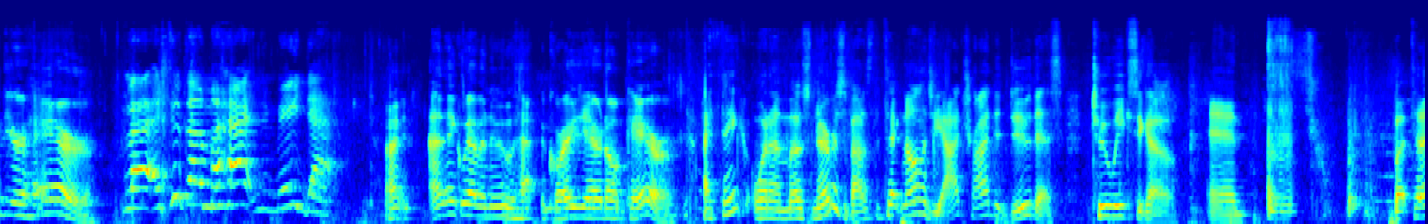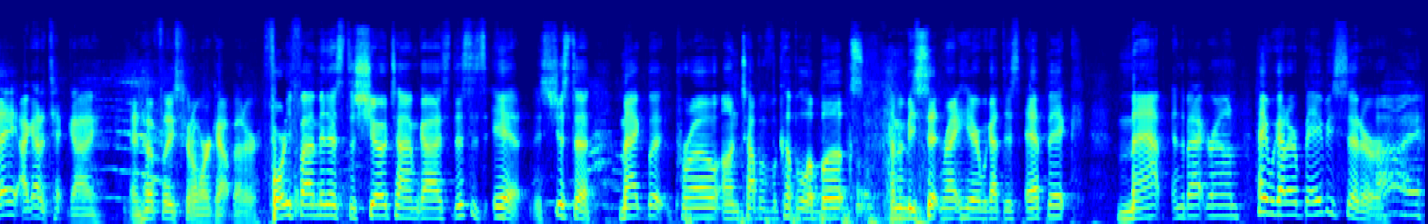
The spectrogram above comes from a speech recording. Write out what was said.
What happened to your hair? But I took out my hat and it made that. I, I think we have a new ha- crazy hair don't care. I think what I'm most nervous about is the technology. I tried to do this two weeks ago and but today I got a tech guy and hopefully it's gonna work out better. 45 minutes to showtime, guys. This is it. It's just a MacBook Pro on top of a couple of books. I'm gonna be sitting right here. We got this epic map in the background. Hey, we got our babysitter. Hi.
